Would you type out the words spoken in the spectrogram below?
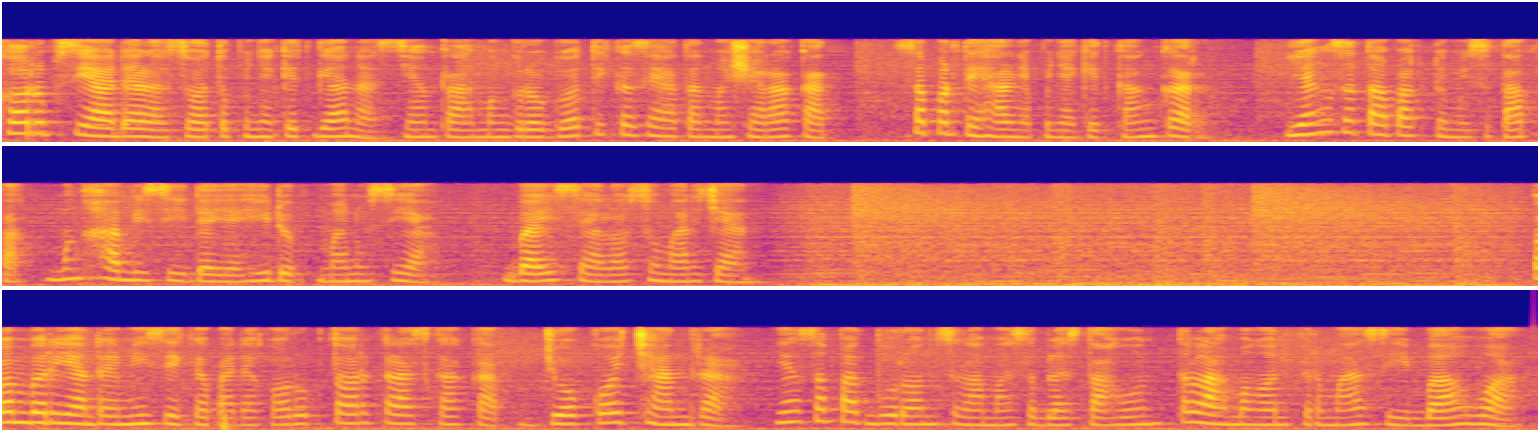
Korupsi adalah suatu penyakit ganas yang telah menggerogoti kesehatan masyarakat, seperti halnya penyakit kanker, yang setapak demi setapak menghabisi daya hidup manusia. By Selo Sumarjan. Pemberian remisi kepada koruptor kelas kakap Joko Chandra yang sempat buron selama 11 tahun telah mengonfirmasi bahwa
